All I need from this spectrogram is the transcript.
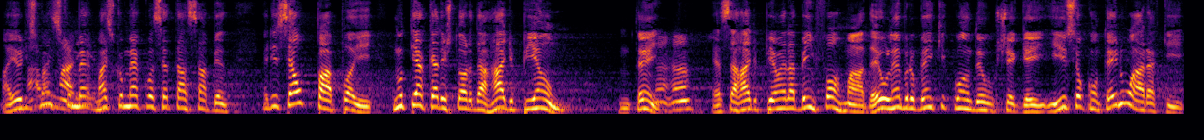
Aí eu disse, mas como, é, mas como, é, que você está sabendo? Ele disse, é o papo aí. Não tem aquela história da Rádio Peão? Não tem? Uhum. Essa Rádio Peão era bem informada. Eu lembro bem que quando eu cheguei, e isso eu contei no ar aqui,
